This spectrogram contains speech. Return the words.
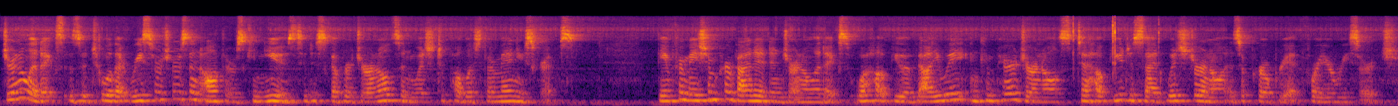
Journalytics is a tool that researchers and authors can use to discover journals in which to publish their manuscripts. The information provided in Journalytics will help you evaluate and compare journals to help you decide which journal is appropriate for your research.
